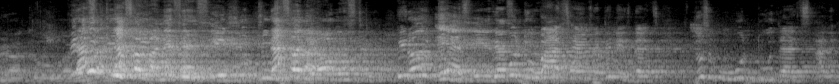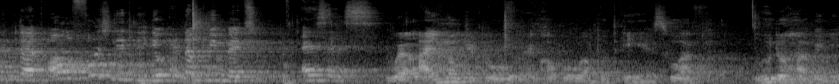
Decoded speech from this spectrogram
miracle? uh, That's what, that's what Vanessa is saying. That's what they always do. People Don't do, yes, yes, people do, they but at times the thing is that those people who do that are the people that unfortunately they'll end up giving birth to SS. Well, I know people, a couple who are both AS, who have, who don't have any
